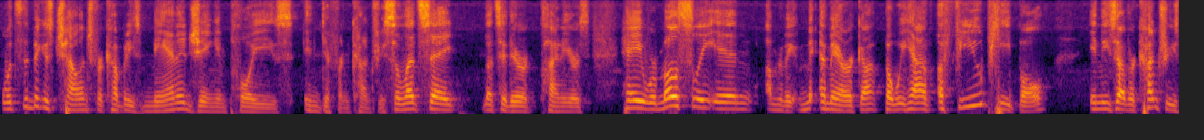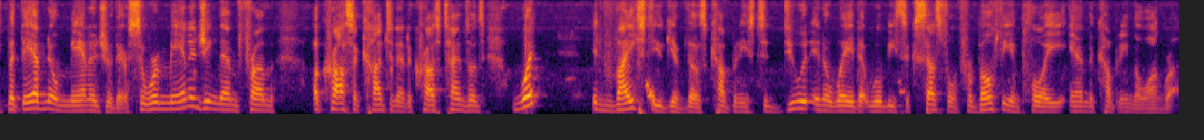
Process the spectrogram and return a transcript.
What's the biggest challenge for companies managing employees in different countries? So let's say let's say they're a client of yours. Hey, we're mostly in I'm going to make America, but we have a few people in these other countries, but they have no manager there. So we're managing them from across a continent, across time zones. What advice do you give those companies to do it in a way that will be successful for both the employee and the company in the long run?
